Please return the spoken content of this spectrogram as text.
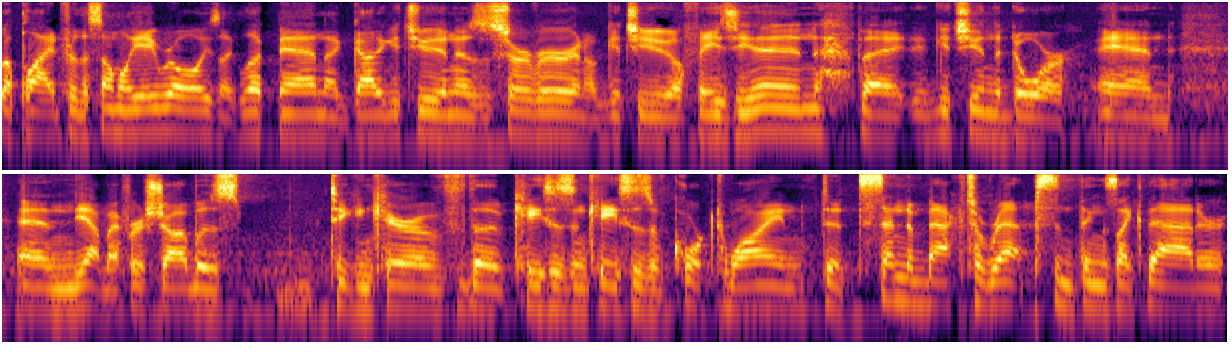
applied for the sommelier role. He's like, "Look, man, I got to get you in as a server, and I'll get you, I'll phase you in, but it get you in the door." And and yeah, my first job was taking care of the cases and cases of corked wine to send them back to reps and things like that, or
